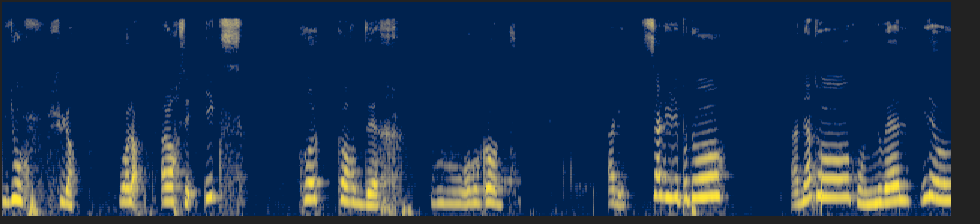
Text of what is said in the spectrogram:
Yo, je suis là. Voilà. Alors c'est X Recorder. Ou Record. Allez, salut les potos. À bientôt pour une nouvelle vidéo.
